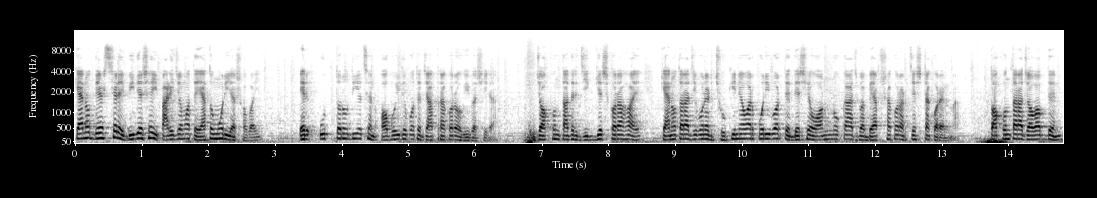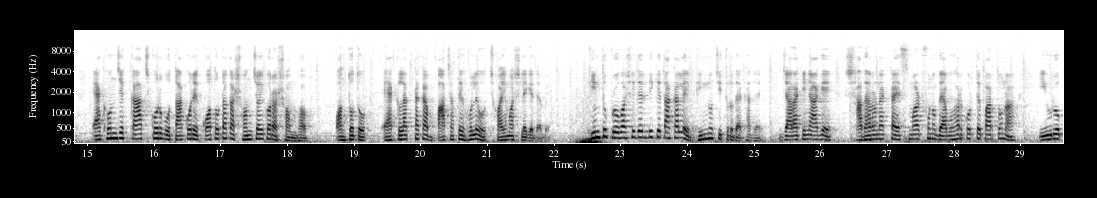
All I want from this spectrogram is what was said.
কেন দেশ ছেড়ে বিদেশেই পাড়ি জমাতে এত মরিয়া সবাই? এর উত্তরও দিয়েছেন অবৈধ পথে যাত্রা করা অভিবাসীরা। যখন তাদের জিজ্ঞেস করা হয়, কেন তারা জীবনের ঝুঁকি নেওয়ার পরিবর্তে দেশে অন্য কাজ বা ব্যবসা করার চেষ্টা করেন না? তখন তারা জবাব দেন, এখন যে কাজ করব তা করে কত টাকা সঞ্চয় করা সম্ভব? অন্তত এক লাখ টাকা বাঁচাতে হলেও ছয় মাস লেগে যাবে। কিন্তু প্রবাসীদের দিকে তাকালে ভিন্ন চিত্র দেখা যায়, যারা কিনা আগে সাধারণ একটা স্মার্টফোনও ব্যবহার করতে পারতো না, ইউরোপ,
